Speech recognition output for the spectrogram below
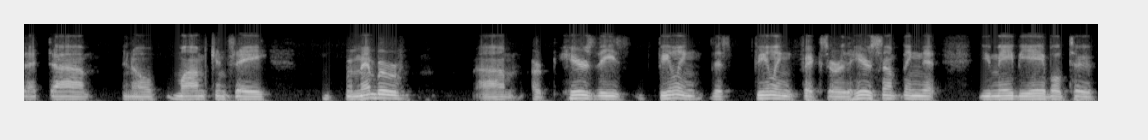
that um, you know, mom can say, remember, um, or here's these feeling this feeling fixer. Here's something that you may be able to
